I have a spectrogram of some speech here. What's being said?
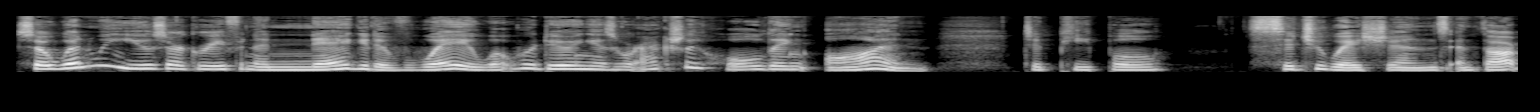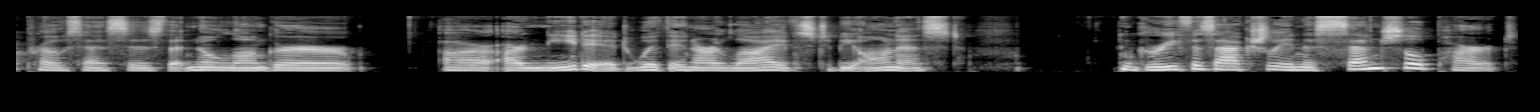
So, when we use our grief in a negative way, what we're doing is we're actually holding on to people, situations, and thought processes that no longer are, are needed within our lives, to be honest. Grief is actually an essential part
